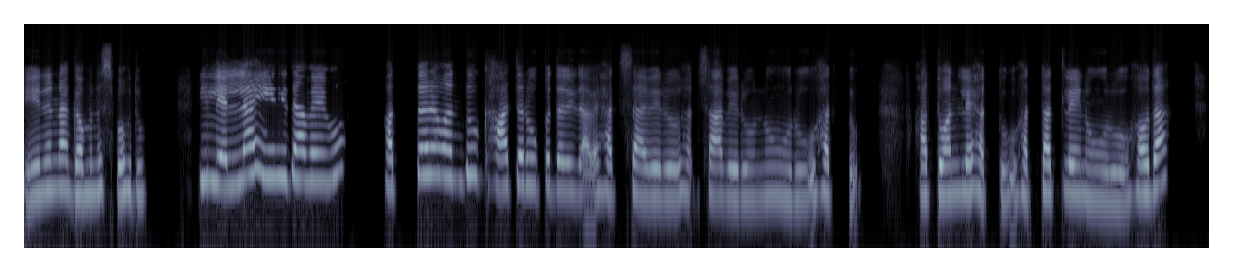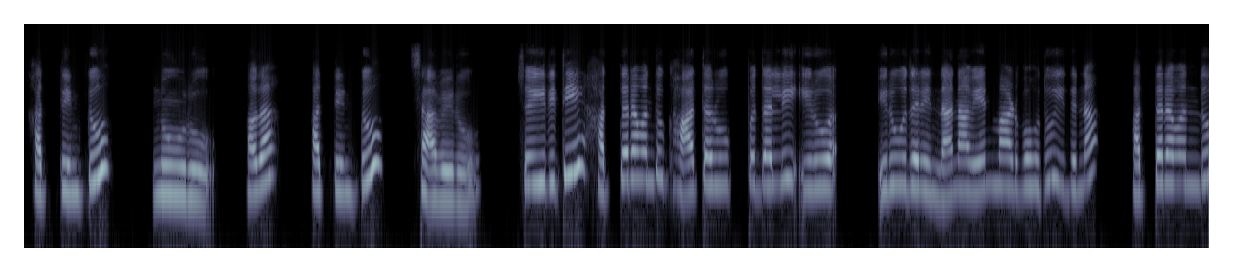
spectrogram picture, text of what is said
ಏನನ್ನ ಗಮನಿಸಬಹುದು ಇಲ್ಲೆಲ್ಲ ಏನಿದಾವೆ ಇವು? ಹತ್ತರ ಒಂದು ಘಾತ ರೂಪದಲ್ಲಿದ್ದಾವೆ ಹತ್ ಸಾವಿರ ಹತ್ ಸಾವಿರ, ನೂರು, ಹತ್ತು. ಹತ್ತು ಒಂದ್ಲೆ ಹತ್ತು ಹತ್ತತ್ಲೆ ನೂರು, ಹೌದಾ? ಹತ್ತಿಂಟು ನೂರು, ಹೌದಾ? ಹತ್ತಿಂಟು ಸಾವಿರ. ಸೊ ಈ ರೀತಿ ಹತ್ತರ ಒಂದು ಘಾತ ರೂಪದಲ್ಲಿ ಇರುವ, ಇರುವುದರಿಂದ ನಾವೇನ್ ಮಾಡಬಹುದು? ಇದನ್ನ ಹತ್ತರ ಒಂದು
